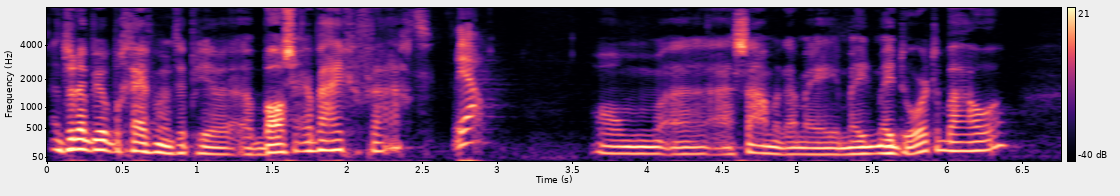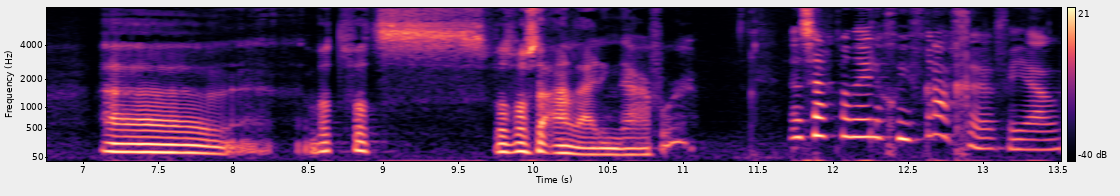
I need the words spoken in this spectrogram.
En toen heb je op een gegeven moment heb je eh, Bas erbij gevraagd Ja, om uh, samen daarmee mee, mee door te bouwen. Uh, wat, wat, wat was de aanleiding daarvoor? Dat is eigenlijk wel een hele goede vraag uh, van jou.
